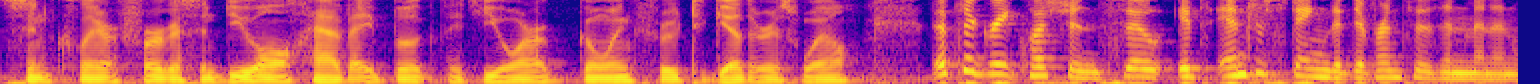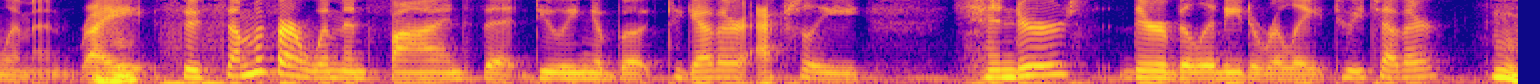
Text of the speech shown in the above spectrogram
Sinclair Ferguson. Do you all have a book that you are going through together as well? That's a great question. So it's interesting the differences in men and women, right? Mm-hmm. So some of our women find that doing a book together actually hinders their ability to relate to each other. Hmm.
